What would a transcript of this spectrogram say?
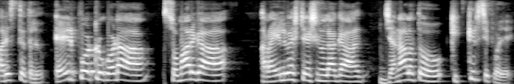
పరిస్థితులు. ఎయిర్పోర్ట్లు కూడా సుమారుగా రైల్వే స్టేషన్ లాగా జనాలతో కిక్కిరిసిపోయాయి.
